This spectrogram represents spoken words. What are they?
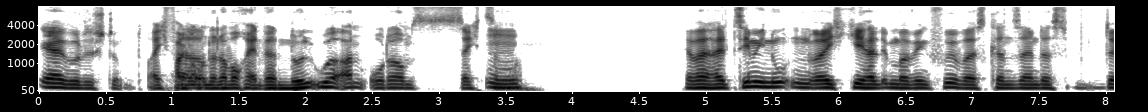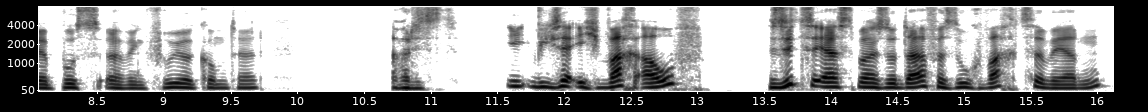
Ja, gut, das stimmt. Weil ich fange Ähm, unter der Woche entweder 0 Uhr an oder um 16 Mhm. Uhr. Ja, weil halt 10 Minuten, weil ich gehe halt immer wegen früher, weil es kann sein, dass der Bus äh, wegen früher kommt halt. Aber das, ich, wie gesagt, ich wach auf, sitze erstmal so da, versuche wach zu werden,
